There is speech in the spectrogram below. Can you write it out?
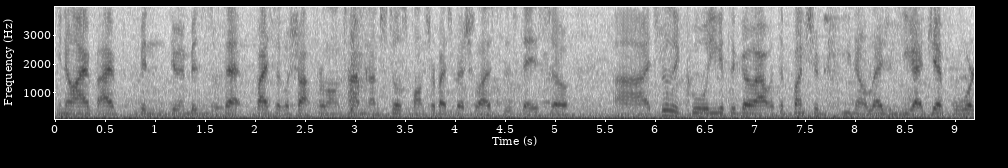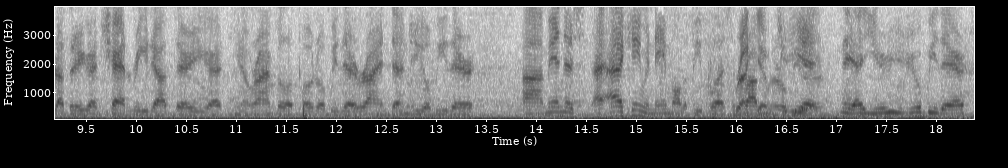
you know I've I've been doing business with that bicycle shop for a long time, and I'm still sponsored by Specialized to this day. So uh, it's really cool. You get to go out with a bunch of you know legends. You got Jeff Ward out there. You got Chad Reed out there. You got you know Ryan Villopoto will be there. Ryan Dungey will be there. Uh, man, there's I, I, can't even name all the people. That's the Brad problem. yeah, yeah, you you'll be there.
